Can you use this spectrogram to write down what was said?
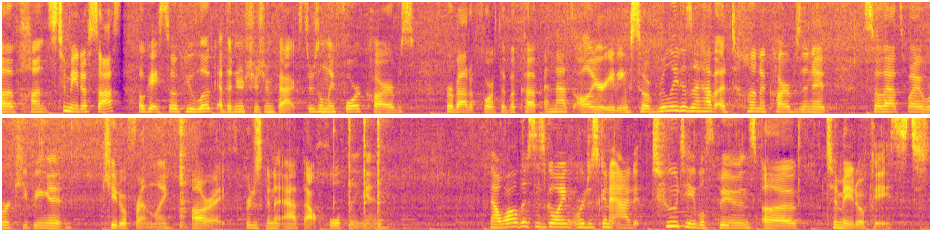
of Hunt's tomato sauce. Okay, so if you look at the nutrition facts, there's only four carbs for about a fourth of a cup, and that's all you're eating. So it really doesn't have a ton of carbs in it, so that's why we're keeping it keto friendly. All right, we're just gonna add that whole thing in. Now while this is going, we're just gonna add two tablespoons of tomato paste.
